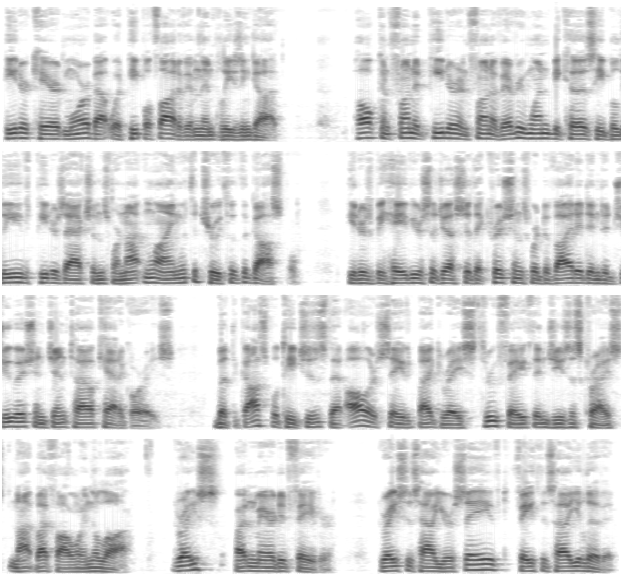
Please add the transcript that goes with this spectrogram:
Peter cared more about what people thought of him than pleasing God. Paul confronted Peter in front of everyone because he believed Peter's actions were not in line with the truth of the gospel. Peter's behavior suggested that Christians were divided into Jewish and Gentile categories. But the gospel teaches that all are saved by grace through faith in Jesus Christ, not by following the law. Grace, unmerited favor. Grace is how you're saved, faith is how you live it.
